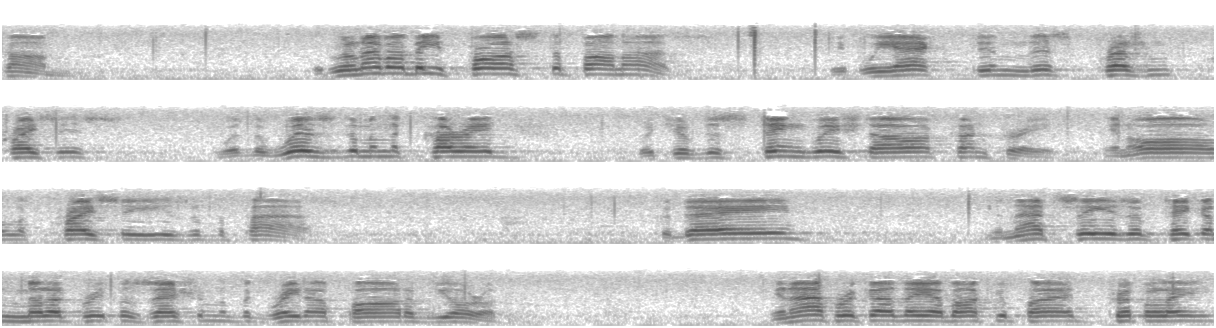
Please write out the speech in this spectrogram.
come. It will never be forced upon us if we act in this present crisis with the wisdom and the courage which have distinguished our country in all the crises of the past. Today, the Nazis have taken military possession of the greater part of Europe. In Africa, they have occupied Tripoli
